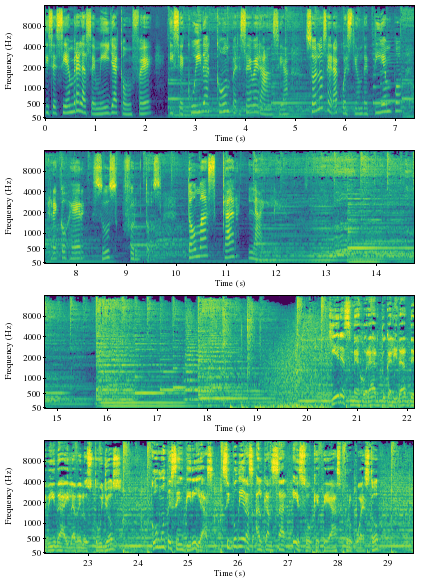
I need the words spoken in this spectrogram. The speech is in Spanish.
Si se siembra la semilla con fe y se cuida con perseverancia, solo será cuestión de tiempo recoger sus frutos. Thomas Carlyle. ¿Quieres mejorar tu calidad de vida y la de los tuyos? ¿Cómo te sentirías si pudieras alcanzar eso que te has propuesto?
